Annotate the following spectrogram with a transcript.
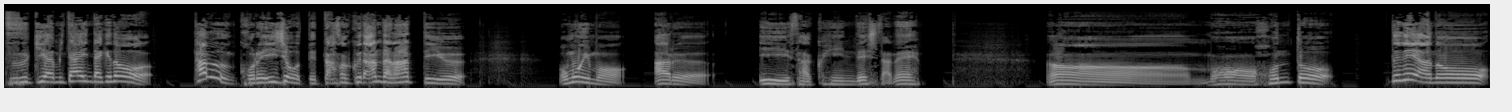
続きは見たいんだけど、多分これ以上って打足なんだなっていう思いもあるいい作品でしたね。うーん、もう本当でね、あの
